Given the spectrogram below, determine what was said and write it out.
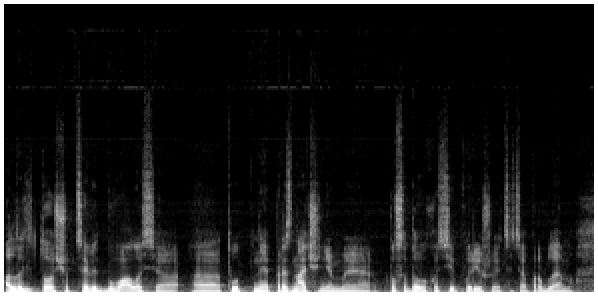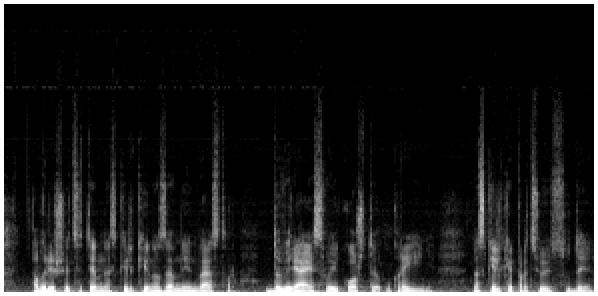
Але для того, щоб це відбувалося, е, тут не призначеннями посадових осіб вирішується ця проблема, а вирішується тим, наскільки іноземний інвестор довіряє свої кошти Україні, наскільки працюють суди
